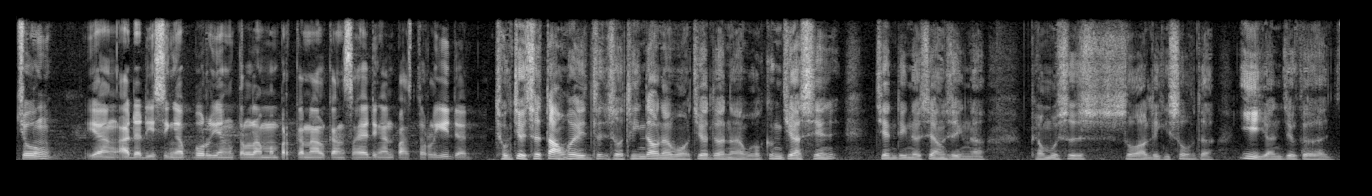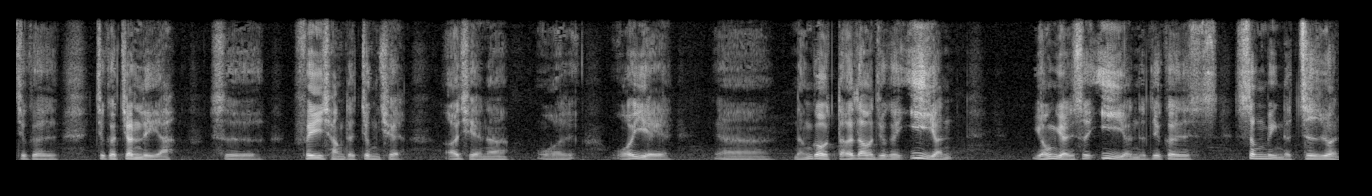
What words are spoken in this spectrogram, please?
Chung yang ada di Singapura yang telah memperkenalkan saya dengan Pastor Lee dan 从这次大会所听到呢，我觉得呢，我更加坚坚定的相信呢， 朴牧师所领受的艺人这个这个这个真理啊， 是非常的正确，而且呢，我我也呃能够得到这个艺人永远是艺人的这个生命的滋润，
